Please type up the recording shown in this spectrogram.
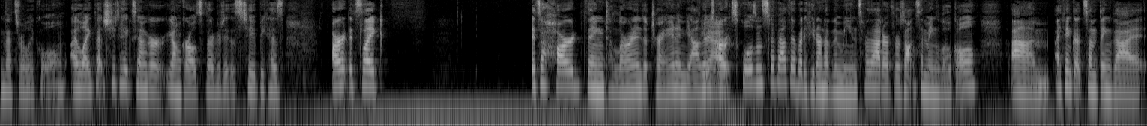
That's really cool. I like that she takes younger young girls there to do this too because art it's like it's a hard thing to learn and to train and yeah there's Yeah. art schools and stuff out there but if you don't have the means for that or if there's not something local um, i think that's something that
